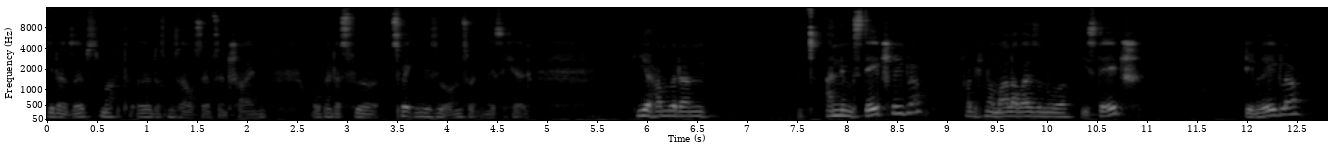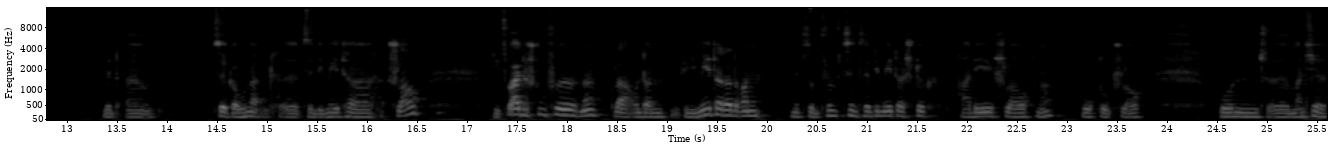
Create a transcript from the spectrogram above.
jeder selbst macht, äh, das muss er auch selbst entscheiden, ob er das für zweckmäßig oder unzweckmäßig hält. Hier haben wir dann an dem Stage-Regler, habe ich normalerweise nur die Stage, den Regler mit äh, ca. 100 äh, cm Schlauch, die zweite Stufe, ne, klar, und dann ein Finimeter da dran mit so einem 15 cm Stück HD-Schlauch, ne, Hochdruckschlauch. Und äh, manche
